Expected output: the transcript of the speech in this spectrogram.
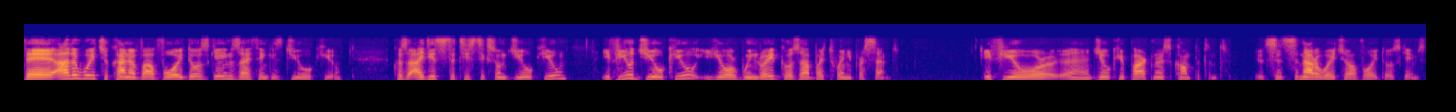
The other way to kind of avoid those games, I think, is dual queue. Because I did statistics on dual queue. If you dual queue, your win rate goes up by 20%. If your uh, dual queue partner is competent. It's, it's another way to avoid those games.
